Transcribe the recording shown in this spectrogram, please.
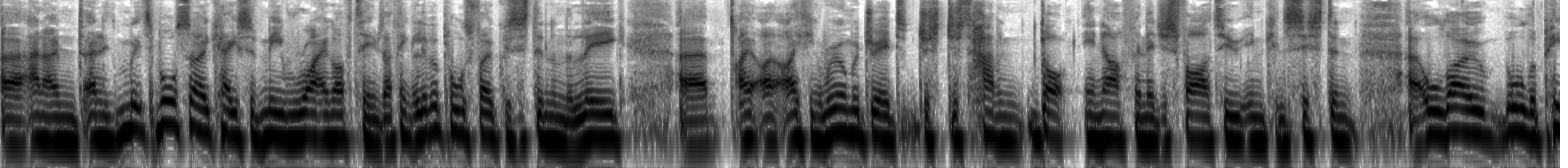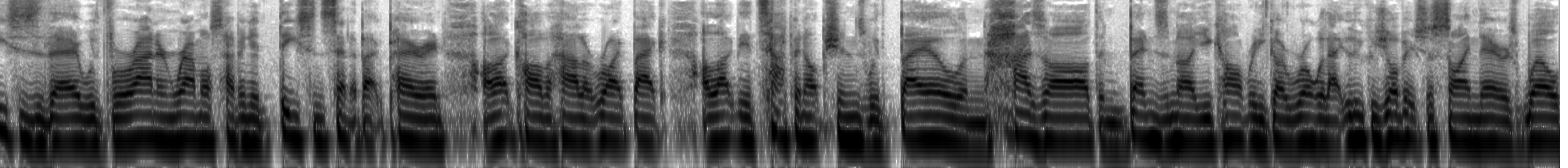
uh, and I'm, and it's more so a case of me writing off teams. I think Liverpool's focus is still on the league. Uh, I, I, I, think Real Madrid just just haven't got enough, and they're just far too inconsistent. Uh, although all the pieces are there with Varane and Ramos having a decent centre back pairing, I like Carvajal at right back. I like the tapping with Bale and Hazard and Benzema. You can't really go wrong with that. Luka Jovic is signed there as well.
